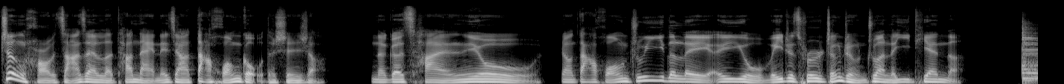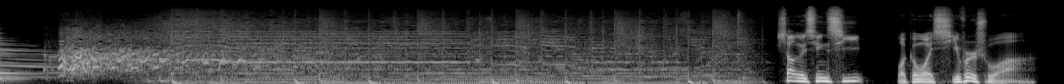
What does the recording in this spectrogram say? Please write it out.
正好砸在了他奶奶家大黄狗的身上，那个惨哟，让大黄追的嘞，哎呦，围着村整整转了一天呢。上个星期，我跟我媳妇儿说啊，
